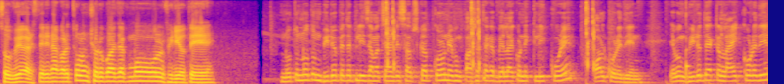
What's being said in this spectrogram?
সো ভিউয়ার্স দেরি না করে চলুন শুরু করা যাক মূল ভিডিওতে। নতুন নতুন ভিডিও পেতে প্লিজ আমার চ্যানেলটি সাবস্ক্রাইব করুন এবং পাশে থাকা বেল আইকনে ক্লিক করে অল করে দিন। এবং ভিডিওতে একটা লাইক করে দিন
